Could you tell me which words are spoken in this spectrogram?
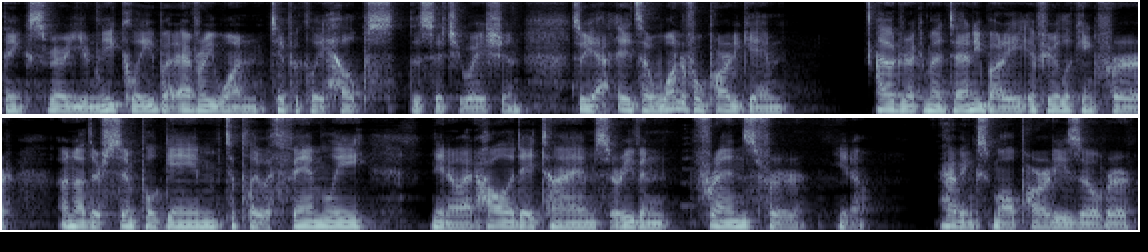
thinks very uniquely, but everyone typically helps the situation. So yeah, it's a wonderful party game. I would recommend to anybody if you're looking for another simple game to play with family, you know, at holiday times or even friends for, you know, having small parties over.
